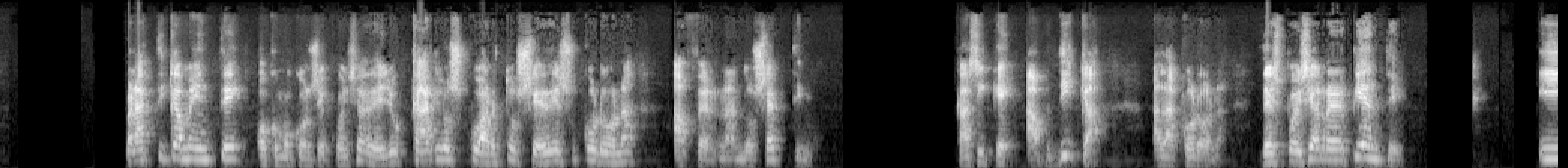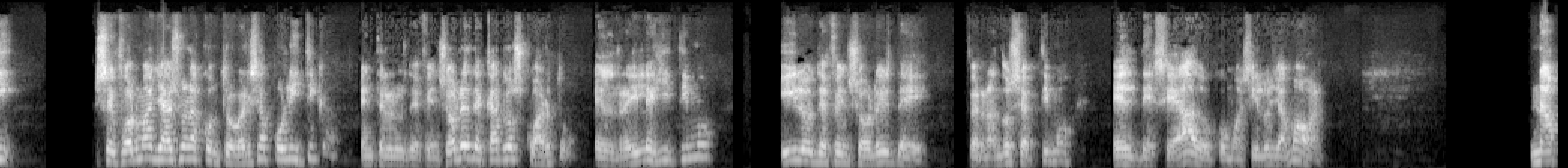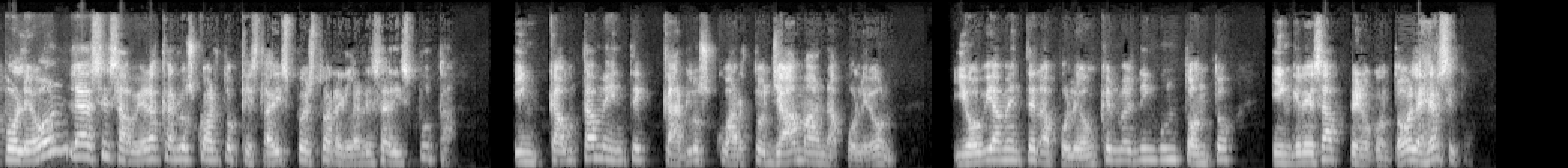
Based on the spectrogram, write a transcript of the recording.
prácticamente, o como consecuencia de ello, Carlos IV cede su corona a Fernando VII. Casi que abdica a la corona. Después se arrepiente. Y se forma ya es una controversia política entre los defensores de Carlos IV, el rey legítimo, y los defensores de Fernando VII, el deseado, como así lo llamaban. Napoleón le hace saber a Carlos IV que está dispuesto a arreglar esa disputa. Incautamente, Carlos IV llama a Napoleón. Y obviamente Napoleón, que no es ningún tonto, ingresa, pero con todo el ejército.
